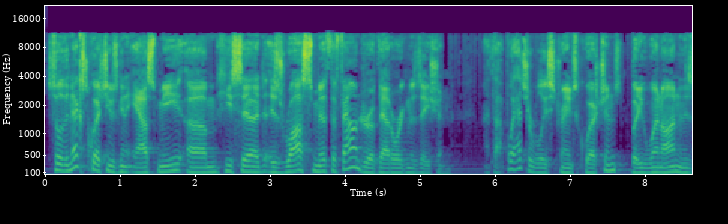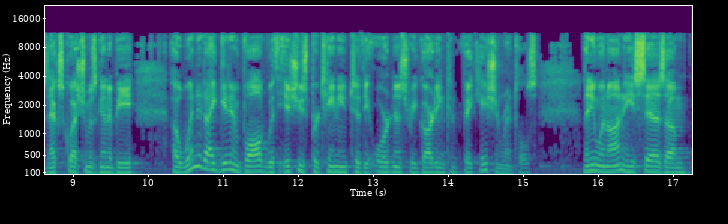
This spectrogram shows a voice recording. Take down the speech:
So the next question he was going to ask me, um, he said, Is Ross Smith the founder of that organization? I thought, boy, that's a really strange question. But he went on, and his next question was going to be, uh, When did I get involved with issues pertaining to the ordinance regarding vacation rentals? Then he went on and he says, um,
